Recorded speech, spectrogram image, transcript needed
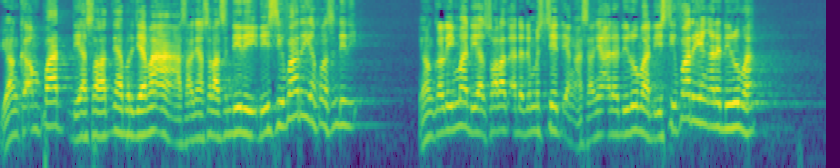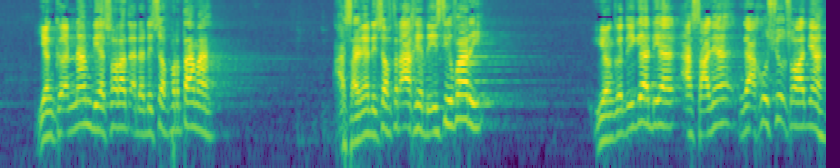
Yang keempat, dia sholatnya berjamaah. Asalnya sholat sendiri. Diistighfari yang sholat sendiri. Yang kelima, dia sholat ada di masjid. Yang asalnya ada di rumah. Diistighfari yang ada di rumah. Yang keenam, dia sholat ada di soft pertama. Asalnya di soft terakhir. Diistighfari. Yang ketiga dia asalnya nggak khusyuk sholatnya.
